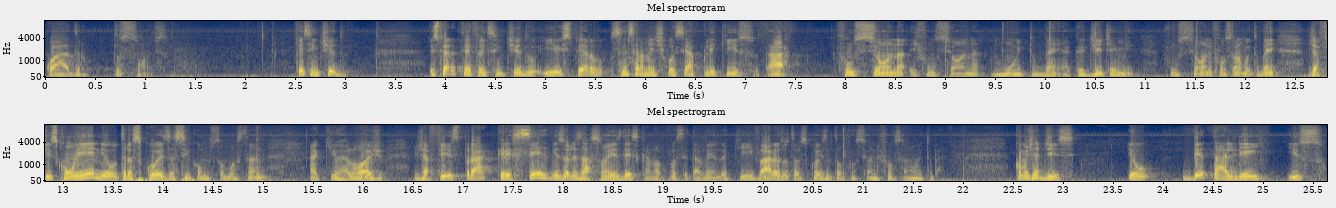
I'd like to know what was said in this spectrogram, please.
quadro dos sonhos. Fez sentido? espero que tenha feito sentido e eu espero sinceramente que você aplique isso, tá? Funciona e funciona muito bem. Acredite em mim. Funciona e funciona muito bem. Já fiz com N outras coisas, assim como estou mostrando aqui o relógio. Já fiz para crescer visualizações desse canal que você está vendo aqui e várias outras coisas, então funciona e funciona muito bem. Como eu já disse, eu detalhei isso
